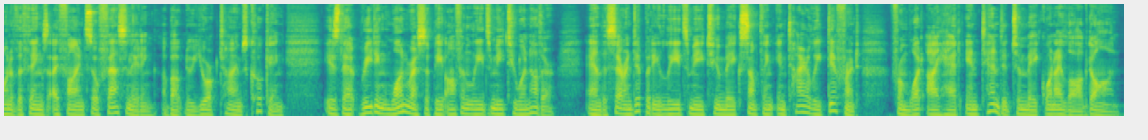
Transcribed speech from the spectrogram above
One of the things I find so fascinating about New York Times cooking is that reading one recipe often leads me to another, and the serendipity leads me to make something entirely different from what I had intended to make when I logged on.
